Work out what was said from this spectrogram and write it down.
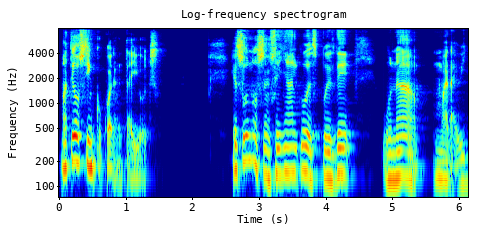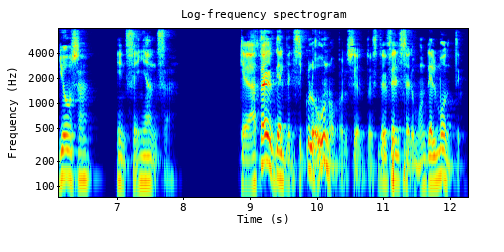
Mateo 5:48. Jesús nos enseña algo después de una maravillosa enseñanza, que data desde el versículo 1, por cierto, este es el Sermón del Monte.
